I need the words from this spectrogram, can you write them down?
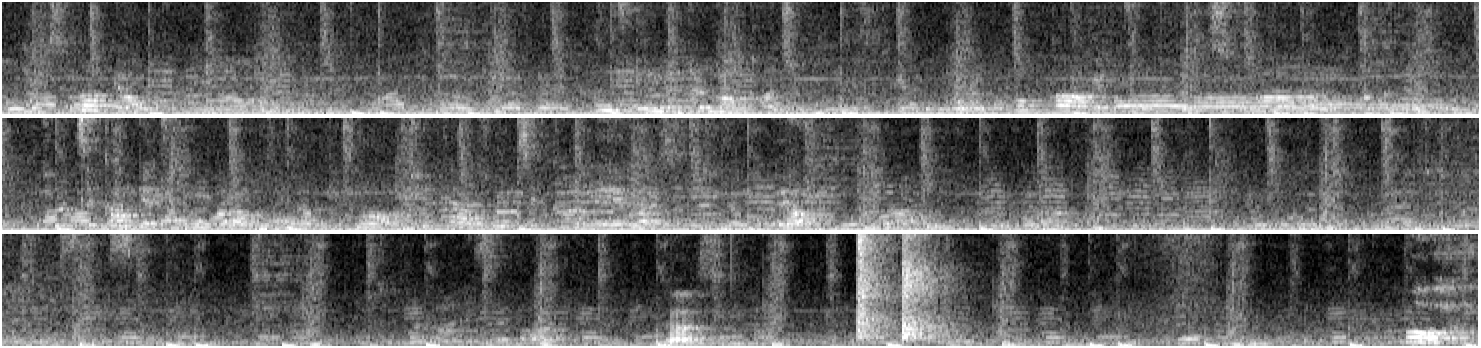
너무 진하게 하고 그러면 큰 종류들만 가지고 그거를 평가하기 좀 그렇지만 그래도 솔직한 게 좋은 거라고 생각해서 최대한 솔직하게 말씀드렸고요. 감사합니다. 어.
